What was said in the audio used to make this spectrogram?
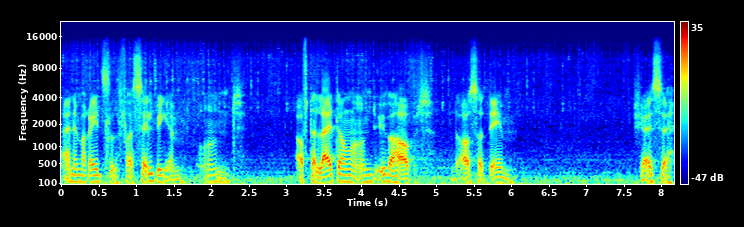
einem Rätsel, vor selbigem und auf der Leitung und überhaupt. Und außerdem. Scheiße.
